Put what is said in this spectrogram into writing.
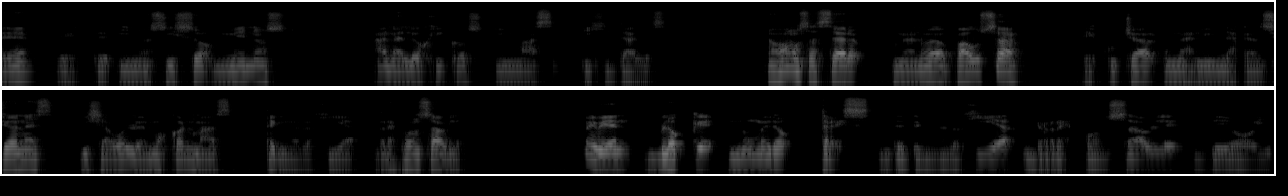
¿eh? Este, y nos hizo menos analógicos y más digitales. Nos vamos a hacer una nueva pausa, escuchar unas lindas canciones y ya volvemos con más tecnología responsable. Muy bien, bloque número 3 de tecnología responsable de hoy.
